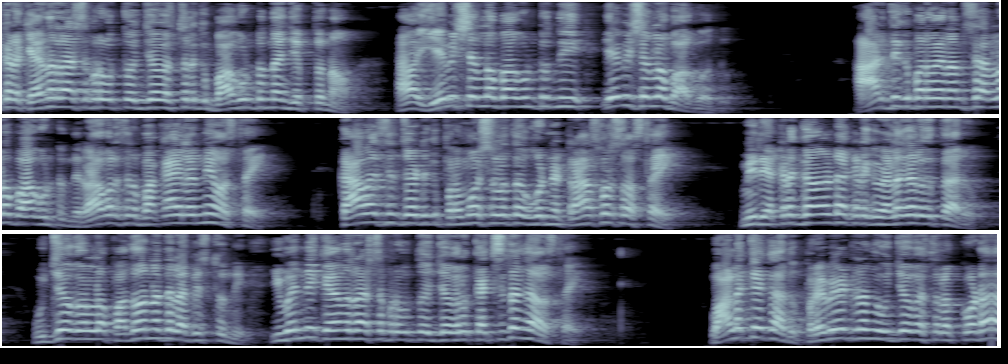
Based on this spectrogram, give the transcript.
ఇక్కడ కేంద్ర రాష్ట్ర ప్రభుత్వ ఉద్యోగస్తులకి బాగుంటుందని చెప్తున్నాం. ఏ విషయంలో బాగుంటుంది? ఏ విషయంలో బాగోదు. ఆర్థికపరమైన అంశాల్లో బాగుంటుంది. రావాల్సిన బకాయిలన్నీ వస్తాయి. కావాల్సిన చోటికి ప్రమోషన్లతో కూడిన ట్రాన్స్ఫర్స్ వస్తాయి. మీరు ఎక్కడికి కావాలంటే అక్కడికి వెళ్ళగలుగుతారు. ఉద్యోగంలో పదోన్నతి లభిస్తుంది. ఇవన్నీ కేంద్ర రాష్ట్ర ప్రభుత్వ ఉద్యోగాలు ఖచ్చితంగా వస్తాయి. వాళ్ళకే కాదు ప్రైవేట్ రంగ ఉద్యోగస్తులకు కూడా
